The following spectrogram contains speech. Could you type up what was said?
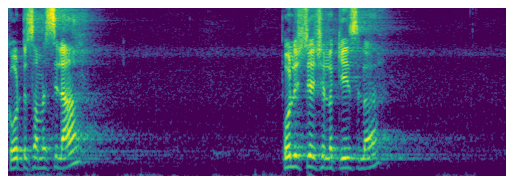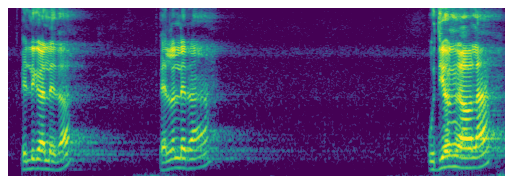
కోర్టు సమస్యలా? పోలీస్ స్టేషన్లో కేసులా? పెళ్ళి కాలేదా? పిల్లలేరా? ఉద్యోగం కావాలా?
